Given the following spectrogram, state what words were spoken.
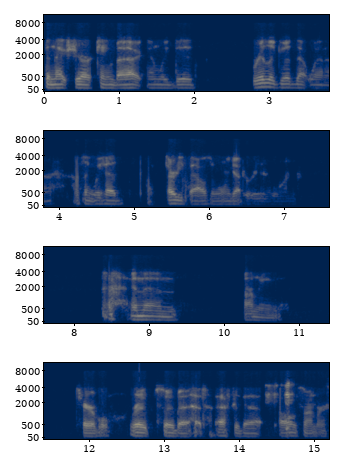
the next year I came back and we did really good that winter. I think we had like thirty thousand when we got to Arena One. And then, I mean, terrible. Roped so bad after that all summer.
